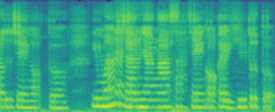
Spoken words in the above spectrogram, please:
ratu cengkok tuh. Gimana caranya ngasah cengkok kayak gitu tuh?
